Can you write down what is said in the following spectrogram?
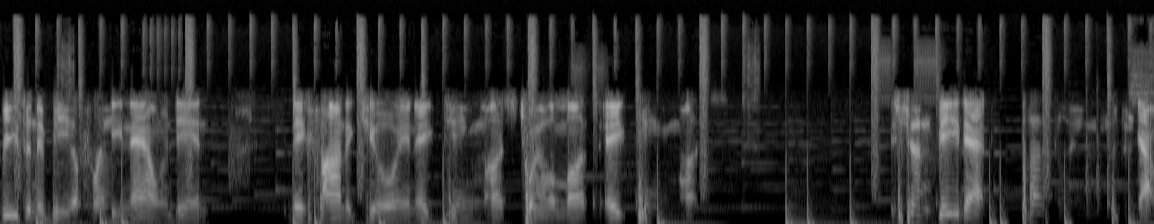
reason to be afraid now and then they find a cure in 18 months, 12 months, 18 months. Shouldn't be that puzzling. You got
